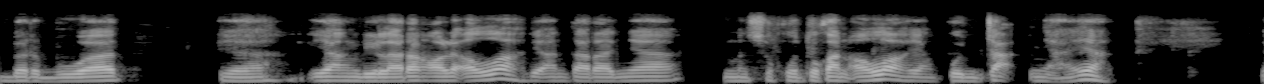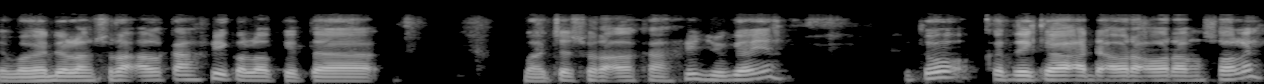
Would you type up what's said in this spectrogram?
berbuat ya yang dilarang oleh Allah di antaranya mensekutukan Allah yang puncaknya ya. Ya, dalam surah Al-Kahfi kalau kita baca surah Al-Kahfi juga ya, itu ketika ada orang-orang soleh,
